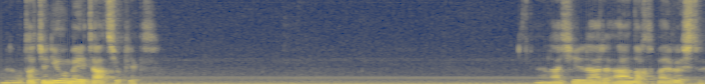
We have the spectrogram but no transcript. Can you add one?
Dan wordt dat je nieuwe meditatieobject. En laat je daar de aandacht bij rusten.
